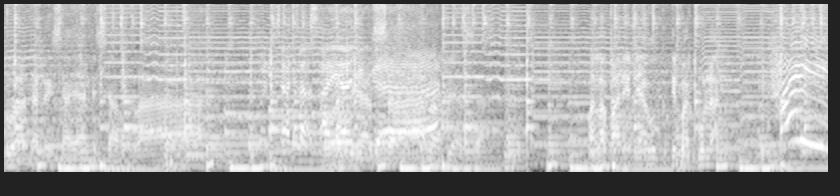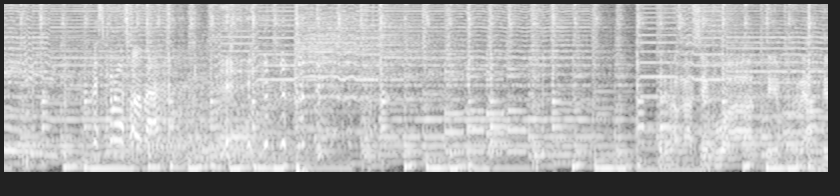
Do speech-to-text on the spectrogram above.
buat adik saya Nisa. Buat cacak saya luar juga biasa, luar biasa. Malam hari ini aku ketiban bulan. Hai Wes kerasa ta? Terima kasih buat tim kreatif.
